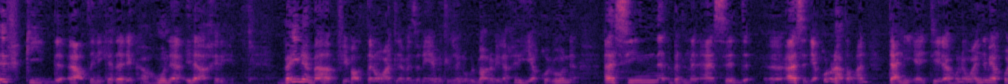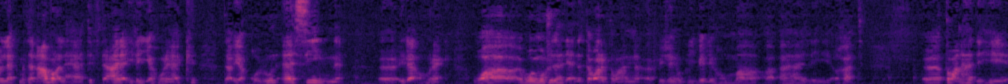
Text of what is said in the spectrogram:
أفكيد أعطني كذلك هنا إلى آخره. بينما في بعض التنوعات الأمازيغية مثل جنوب المغرب إلى آخره يقولون آسين بدل من آسد آه، آسد يقولونها طبعا تعني ائتي إلى هنا. وعندما يقول لك مثلا عبر الهاتف تعال إلي هناك يقولون آسين آه، إلى هناك. وموجودة هذه عند التوارق طبعا في جنوب ليبيا اللي هم أهالي غات. آه، طبعا هذه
